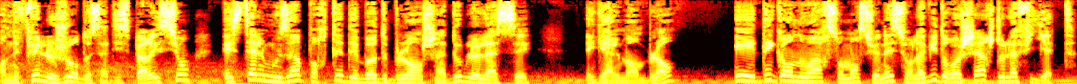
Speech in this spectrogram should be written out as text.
En effet, le jour de sa disparition, Estelle Mouzin portait des bottes blanches à double lacet, également blancs, et des gants noirs sont mentionnés sur l'avis de recherche de la fillette.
